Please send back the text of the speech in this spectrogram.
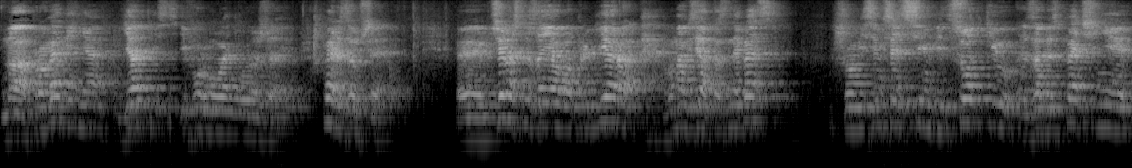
на проведення, якість і формування урожаю. Перш за все, е, вчорашня заява прем'єра, вона взята з небес, що 87% забезпечені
